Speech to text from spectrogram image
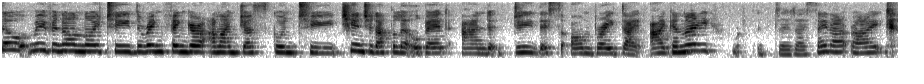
So moving on now to the ring finger and I'm just going to change it up a little bit and do this ombre diagonally. Did I say that right?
